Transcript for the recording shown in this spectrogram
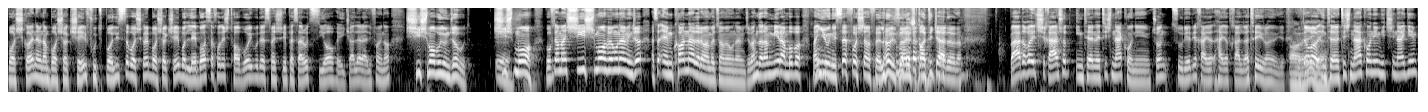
باشگاه نمی‌دونم باشاکشهیر فوتبالیست باشگاه باشاکشهیر با لباس خودش تابوی بود اسمش یه پسر بود سیاه هیکل ردیف و اینا. شیش ماه بود اونجا بود. شیش ماه. گفتم من شیش ماه بمونم اینجا. اصلا امکان نداره من بتونم بمونم اینجا. من دارم میرم بابا. من یونیسف فشتم فلان قاطی کرده بودم. بعد آقا چی قرار شد اینترنتیش نکنیم چون سوریه دیگه خی- حیات خلوت ایران دیگه. آره گفتم آقا. اینترنتیش نکنیم هیچی نگیم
